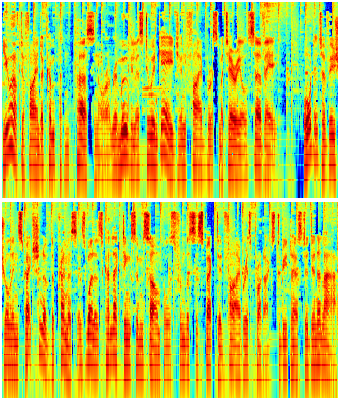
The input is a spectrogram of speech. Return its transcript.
you have to find a competent person or a removalist to engage in fibrous material survey. Audit a visual inspection of the premise as well as collecting some samples from the suspected fibrous products to be tested in a lab.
